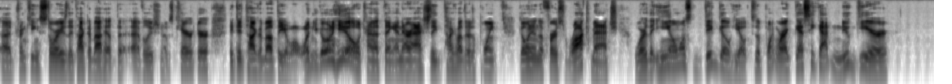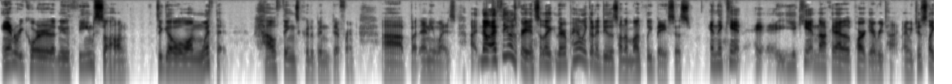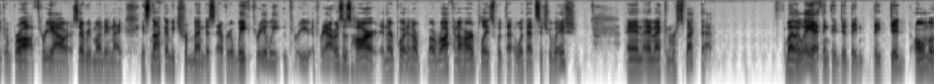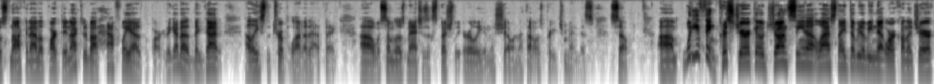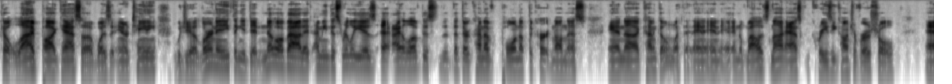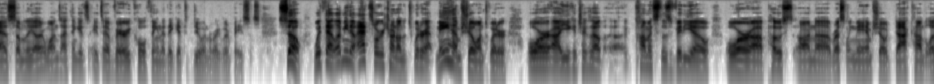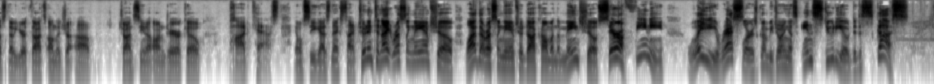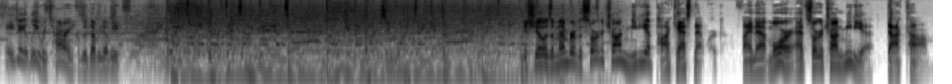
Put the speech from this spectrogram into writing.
uh, drinking stories. They talked about the evolution of his character. They did talk about the well, when you go and heel kind of thing, and they're actually talking about there's a point going into the first Rock match where that he almost did go heel to the point where I guess he got new gear and recorded a new theme song to go along with it how things could have been different. Uh, but anyways, no, I think it was great. And so like, they're apparently going to do this on a monthly basis. And they can't, eh, eh, you can't knock it out of the park every time. I mean, just like a Raw, three hours every Monday night. It's not going to be tremendous every week. Three a week, three three hours is hard, and they're putting a, a rock in a hard place with that with that situation. And and I can respect that. By the way, I think they did they they did almost knock it out of the park. They knocked it about halfway out of the park. They got a they got at least the triple out of that thing uh, with some of those matches, especially early in the show, and I thought was pretty tremendous. So, um, what do you think, Chris Jericho, John Cena last night, WWE Network on the Jericho Live podcast? Uh, was it entertaining? Would you learn anything you didn't know about it? I mean, this really is. I love this that they're kind of pulling up the curtain on this and uh, kind of going with it. And and and while it's not as crazy controversial as some of the other ones. I think it's it's a very cool thing that they get to do on a regular basis. So with that, let me know at Sorgatron on the Twitter, at Mayhem Show on Twitter, or uh, you can check us out uh, comments to this video or uh, post on uh, WrestlingMayhemShow.com to let us know your thoughts on the uh, John Cena on Jericho podcast. And we'll see you guys next time. Tune in tonight, Wrestling Mayhem Show, live.wrestlingmayhemshow.com on the main show. Sarah Feeney, Lady Wrestler, is going to be joining us in studio to discuss AJ Lee retiring from the WWE. This show is a member of the Sorgatron Media Podcast Network. Find out more at sorgatronmedia.com.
